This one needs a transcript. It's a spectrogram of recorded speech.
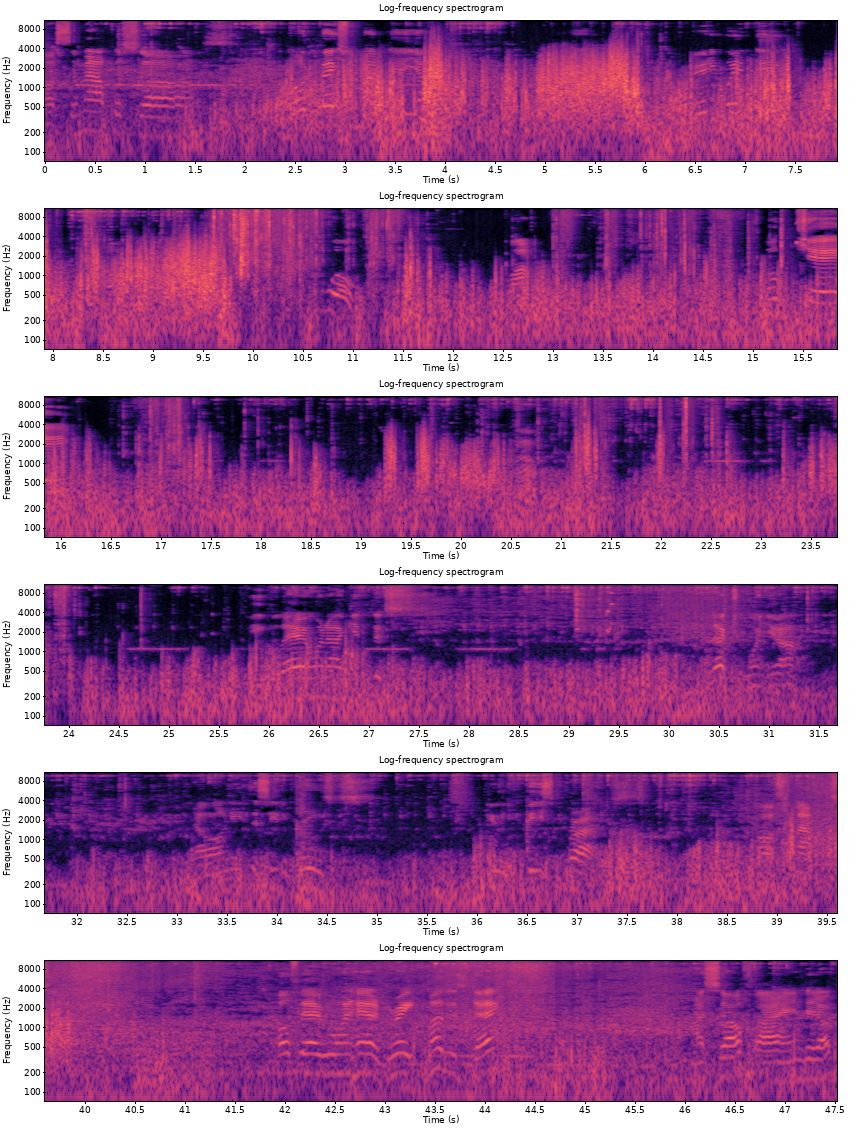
Awesome applesauce. Motivation Monday, y'all. Pretty windy. Whoa. Wow. Okay. Wow. Be glad when I get this electric one, y'all. Y'all don't need to see the bruises. You will be surprised. Awesome applesauce. Hopefully everyone had a great Mother's Day. Myself, I ended up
